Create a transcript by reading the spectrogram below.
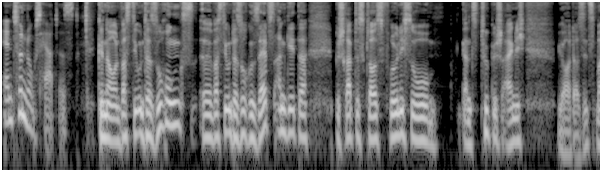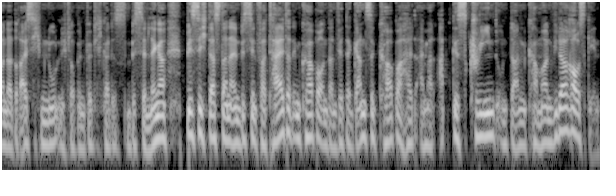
Entzündungsherd ist. Genau, und was die, Untersuchungs, äh, was die Untersuchung selbst angeht, da beschreibt es Klaus Fröhlich so ganz typisch eigentlich. Ja, da sitzt man da 30 Minuten, ich glaube in Wirklichkeit ist es ein bisschen länger, bis sich das dann ein bisschen verteilt hat im Körper und dann wird der ganze Körper halt einmal abgescreent und dann kann man wieder rausgehen.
